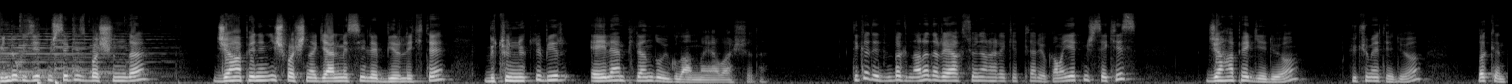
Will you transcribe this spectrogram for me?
1978 başında CHP'nin iş başına gelmesiyle birlikte bütünlüklü bir eylem planı da uygulanmaya başladı. Dikkat edin bakın arada reaksiyonel hareketler yok ama 78 CHP geliyor, hükümet ediyor. Bakın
